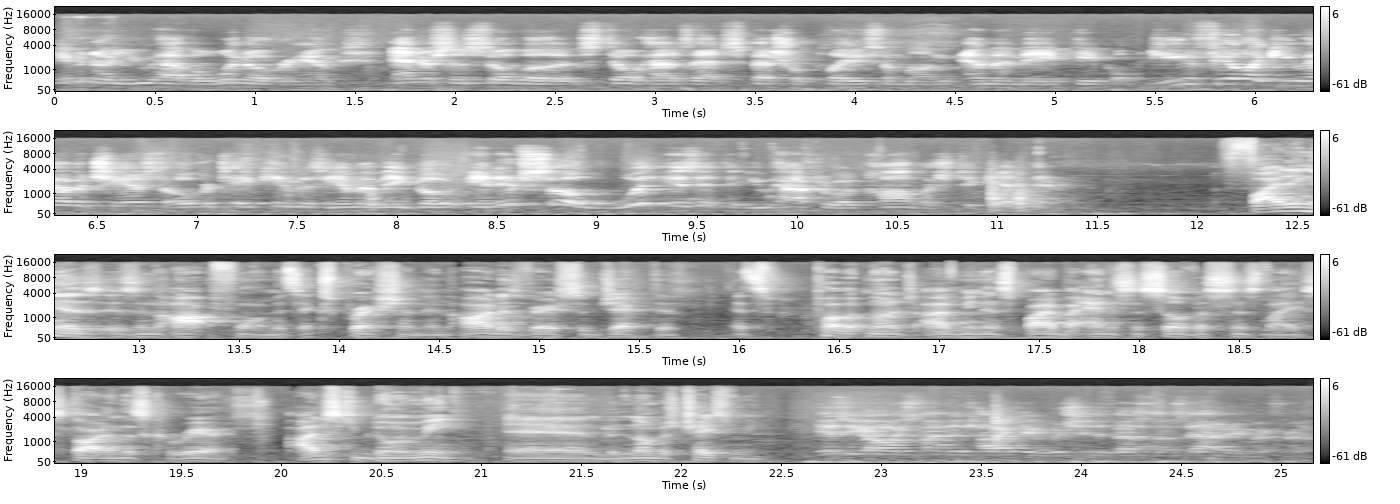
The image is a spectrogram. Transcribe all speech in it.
Even though you have a win over him, Anderson Silva still has that special place among MMA people. Do you feel like you have a chance to overtake him as the MMA GOAT? And if so, what is it that you have to accomplish to get there? Fighting is, is an art form, it's expression, and art is very subjective. It's public knowledge. I've been inspired by Anderson Silva since my start in this career. I just keep doing me, and the numbers chase me. Izzy, always fun to talk to you. Wish you the best on Saturday, my friend.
